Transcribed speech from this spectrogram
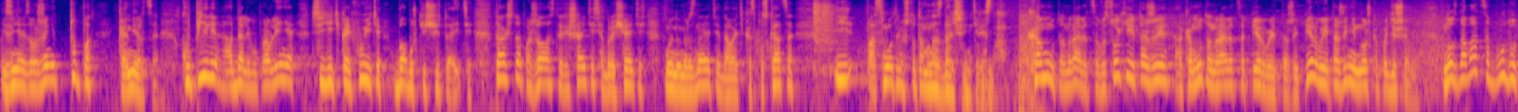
извиняюсь за выражение, тупо коммерция. Купили, отдали в управление, сидите, кайфуете, бабушки считаете. Так что, пожалуйста, решайтесь, обращайтесь. Мой номер знаете, давайте-ка спускаться и посмотрим, что там у нас дальше интересно. Кому-то нравятся высокие этажи, а кому-то нравятся первые этажи. Первые этажи немножко подешевле. Но сдаваться будут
